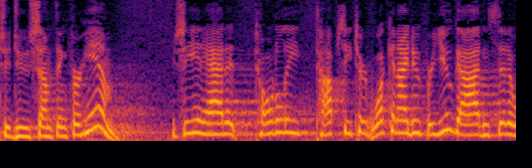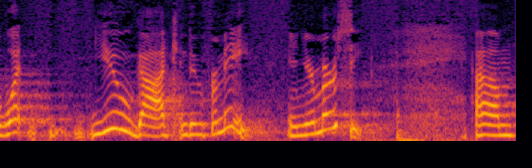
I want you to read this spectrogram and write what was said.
to do something for him. You see, it had it totally topsy-turvy. What can I do for you, God, instead of what you, God, can do for me in your mercy? Um,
